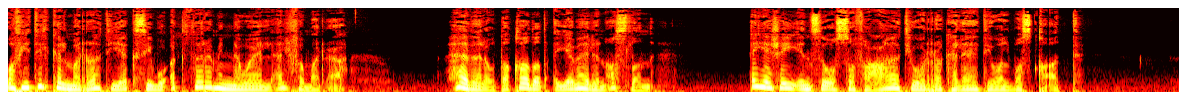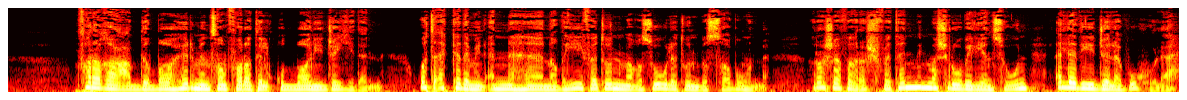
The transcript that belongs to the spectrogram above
وفي تلك المرات يكسب أكثر من نوال ألف مرة. هذا لو تقاضت أي مال أصلا أي شيء سوى الصفعات والركلات والبصقات. فرغ عبد الظاهر من صنفرة القضبان جيدا وتأكد من أنها نظيفة مغسولة بالصابون رشف رشفة من مشروب اليانسون الذي جلبوه له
